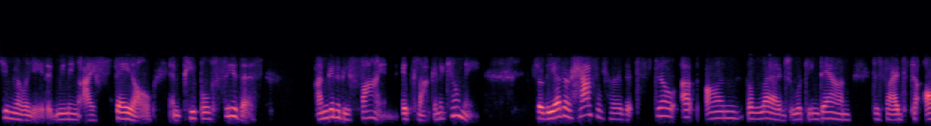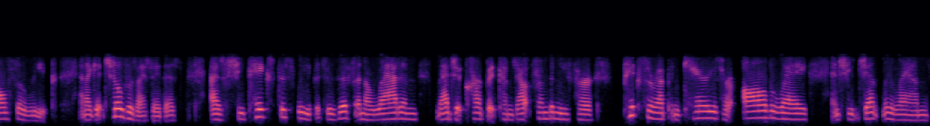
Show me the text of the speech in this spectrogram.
humiliated, meaning I fail and people see this, I'm going to be fine. It's not going to kill me. So the other half of her that's still up on the ledge looking down decides to also leap. And I get chills as I say this. As she takes this leap, it's as if an Aladdin magic carpet comes out from beneath her, picks her up, and carries her all the way, and she gently lands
